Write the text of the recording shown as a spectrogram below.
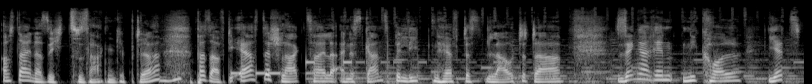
aus deiner Sicht zu sagen gibt. Ja? Pass auf, die erste Schlagzeile eines ganz beliebten Heftes lautet da, Sängerin Nicole, jetzt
